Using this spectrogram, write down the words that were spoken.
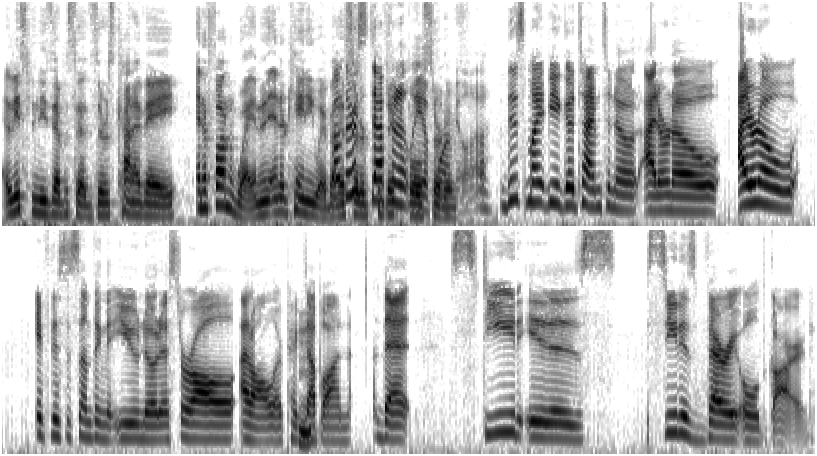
at least in these episodes, there's kind of a in a fun way, in an entertaining way, but oh, a there's sort of definitely a sort of- formula. This might be a good time to note. I don't know. I don't know if this is something that you noticed or all at all or picked Hmm. up on that Steed is Steed is very old guard.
